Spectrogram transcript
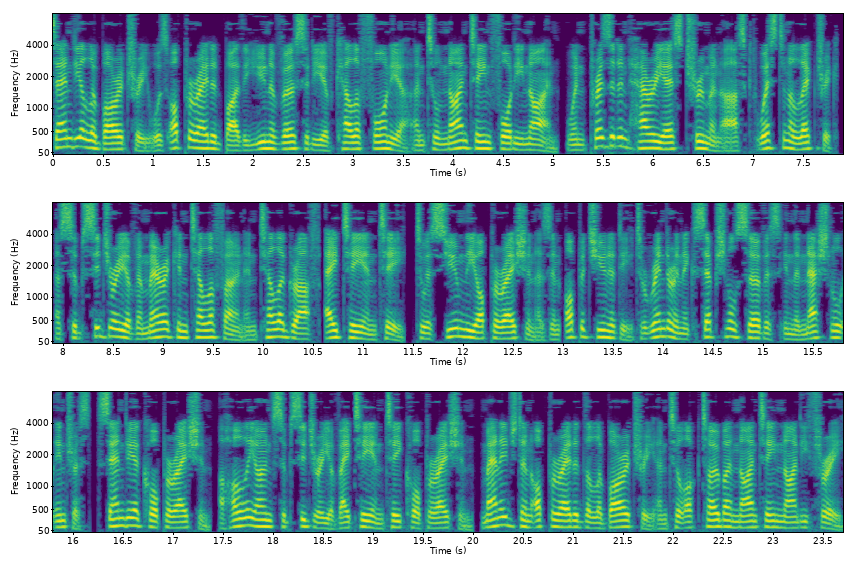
Sandia Laboratory was operated by the University of California until 1949, when President Harry S. Truman asked Western Electric, a subsidiary of American Telephone and Telegraph AT&T, to assume the operation as an opportunity to render an exceptional service in the national interest. Sandia Corporation, a wholly owned subsidiary of AT&T Corporation, managed and operated the laboratory until October 1993.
